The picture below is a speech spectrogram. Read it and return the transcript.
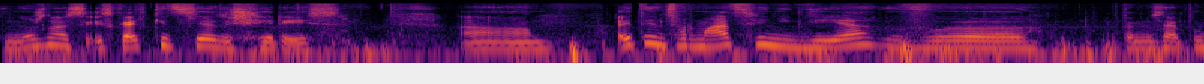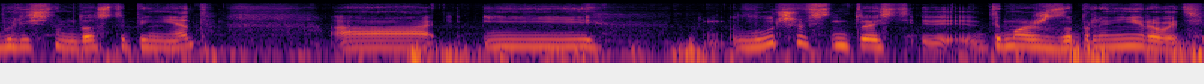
Нужно искать какие-то следующие рейсы. А, этой информации нигде в там, не знаю, публичном доступе нет. А, и лучше, ну, то есть э, ты можешь забронировать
